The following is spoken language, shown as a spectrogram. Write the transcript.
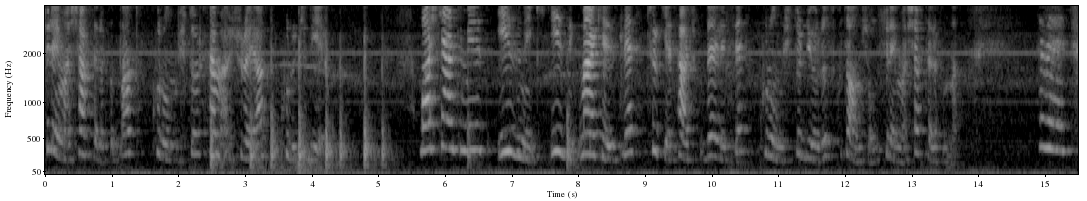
Süleyman Şah tarafından kurulmuştur. Hemen şuraya kurucu diyelim. Başkentimiz İznik. İznik merkezli Türkiye Selçuklu Devleti kurulmuştur diyoruz. Kutalmışoğlu Süleyman Şah tarafından. Evet,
